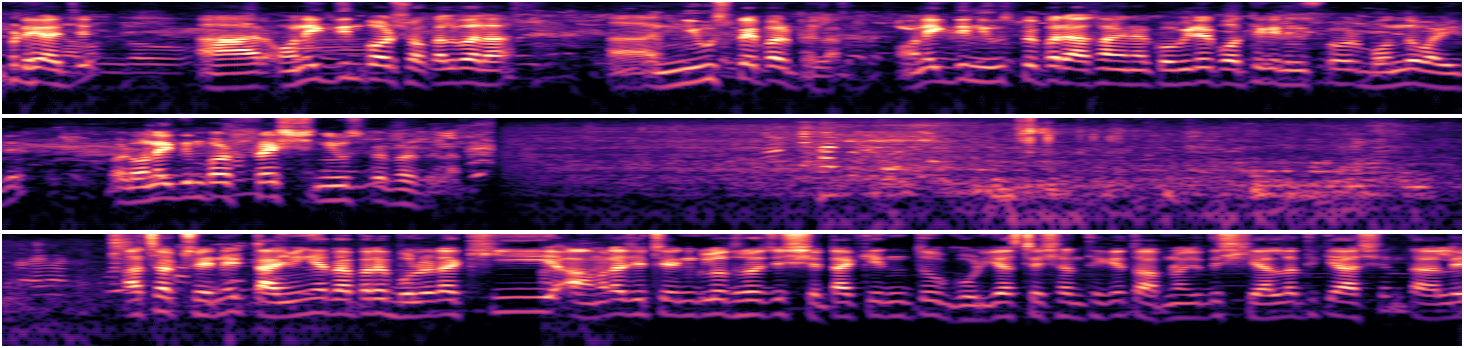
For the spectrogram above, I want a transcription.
মোডে আছে। আর অনেক দিন পর সকালবেলা নিউজ পেপার পেলাম। অনেক দিন নিউজ পেপার রাখা হয় না কোভিডের পর থেকে নিউজ পেপার বন্ধ বাড়িতে বাট অনেক দিন পর ফ্রেশ নিউজ পেপার পেলাম। আচ্ছা ট্রেনের টাইমিংয়ের ব্যাপারে বলে রাখি, আমরা যে ট্রেনগুলো ধরেছি সেটা কিন্তু গড়িয়া স্টেশন থেকে, তো আপনারা যদি শিয়ালদা থেকে আসেন তাহলে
